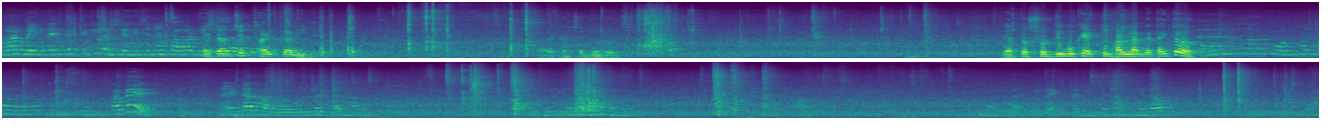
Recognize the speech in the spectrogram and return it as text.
আমার মেনল্যান্ডের থেকে এশিয়া কিচেনের খাবার বেশি এটা হচ্ছে থাই কারি। আর এটা হচ্ছে নুডলস যাক তোর সর্দি মুখে একটু ভালো লাগবে তাই তো? আমি ফোন করলাম আমি বললাম, তুমি স্যুপ খাবে না, এটা খাবে ও বলল এটা খাবে আমি বললাম, "হ্যাঁ।" ভালো লাগবে ব্যাগটা নিচে নামিয়ে দাও বাহ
